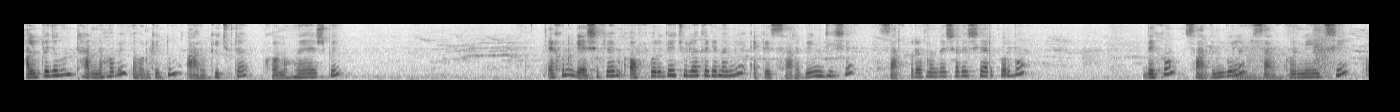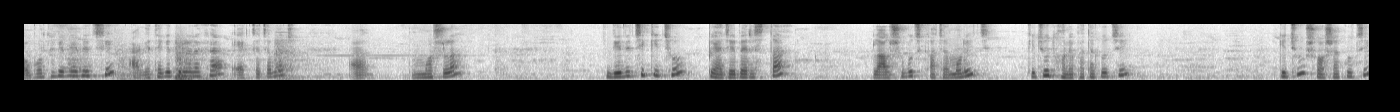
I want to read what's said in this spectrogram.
হালকা যখন ঠান্ডা হবে, তখন কিন্তু আরও কিছুটা ঘন হয়ে আসবে। এখন গ্যাসের ফ্লেম অফ করে দিয়ে চুলা থেকে নামিয়ে একটি সার্ভিং ডিশে সার্ভ করে আপনাদের সাথে শেয়ার করব। দেখুন সার্ভিং বলে সার্ভ করে নিয়েছি, ওপর থেকে দিয়ে দিচ্ছি, আগে থেকে তুলে রাখা এক চা চামচ মশলা। দিয়ে দিচ্ছি কিছু পেঁয়াজের বেরেস্তা, লাল সবুজ কাঁচামরিচ, কিছু ধনেপাতা কুচি, কিছু শশা কুচি।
